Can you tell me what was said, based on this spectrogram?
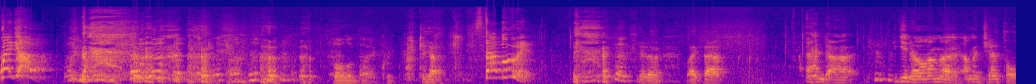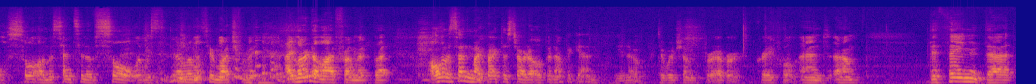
Wake up! Followed by a quick. Yeah. Stop moving! you know, like that. And uh, you know, I'm a I'm a gentle soul. I'm a sensitive soul. It was a little too much for me. I learned a lot from it, but all of a sudden my practice started to open up again, you know, to which I'm forever grateful. And um, the thing that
